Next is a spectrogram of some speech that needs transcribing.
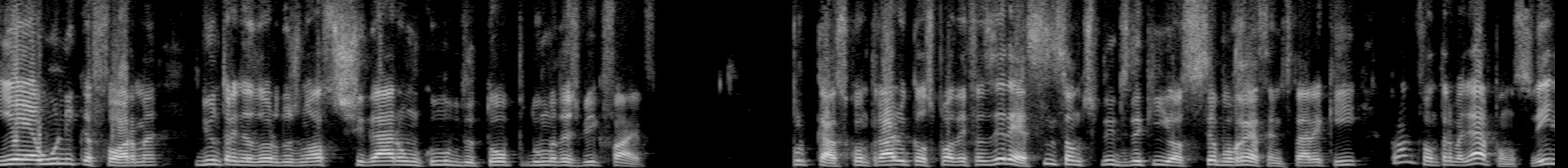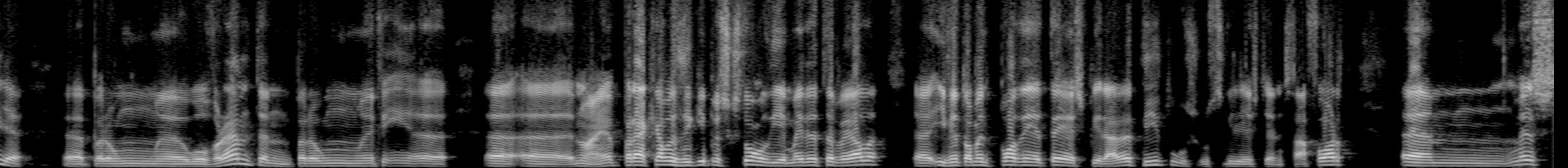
E é a única forma de um treinador dos nossos chegar a um clube de topo de uma das Big Five. Porque, caso contrário, o que eles podem fazer é, se são despedidos daqui ou se se aborrecem de estar aqui, pronto, vão trabalhar para um Sevilha, eh, para um eh, Wolverhampton, para um, enfim, eh, não é? Para aquelas equipas que estão ali a meio da tabela, eventualmente podem até aspirar a títulos, o Sevilha este ano está forte, mas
